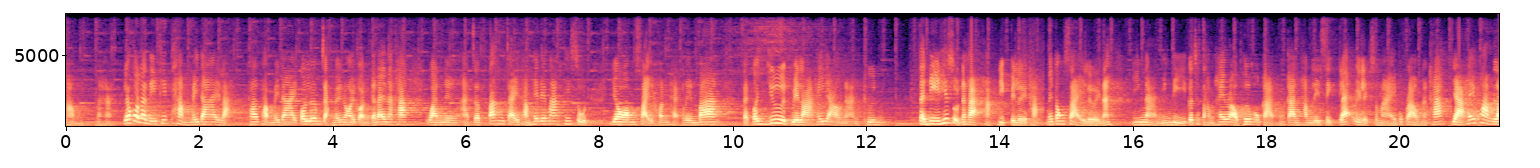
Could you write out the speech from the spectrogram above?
ทำนะคะแล้วกรณีที่ทำไม่ได้ล่ะ ถ้าทำไม่ได้ก็เริ่มจากน้อยๆ ก่อนก็ได้นะคะ วันหนึ่งอาจจะตั้งใจทำให้ได้มากที่สุด ยอมใส่คอนแทคเลนส์บ้าง แต่ก็ยืดเวลาให้ยาวนานขึ้น แต่ดีที่สุดนะคะหักดิบไปเลยค่ะ ไม่ต้องใส่เลยนะ ยิ่งนานยิ่งดีก็จะทำให้เราเพิ่มโอกาสของการทำเลสิกและรีเล็กสมายให้พวกเรานะคะ อย่าให้ความล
